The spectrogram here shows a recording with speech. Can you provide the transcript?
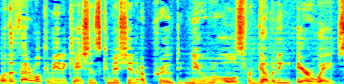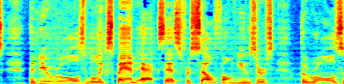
Well, the Federal Communications Commission approved new rules for governing airwaves. The new rules will expand access for cell phone users. The rules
